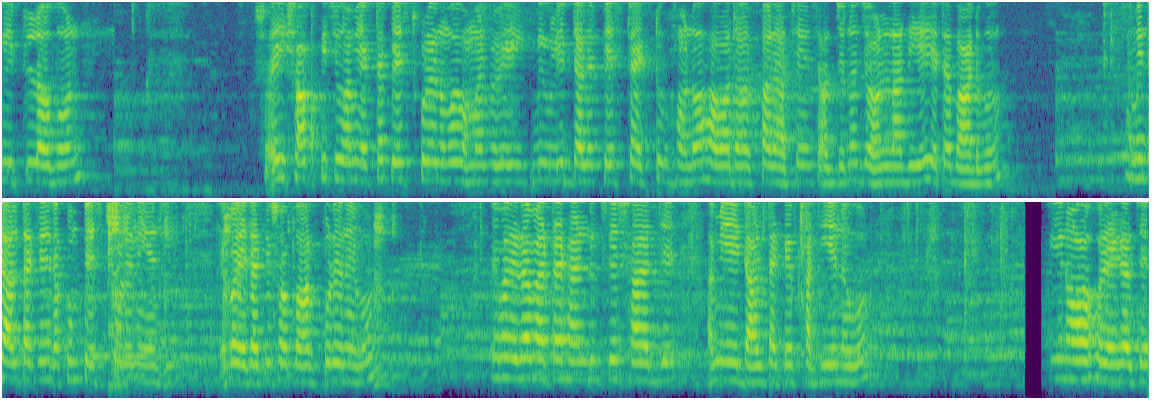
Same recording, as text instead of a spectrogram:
বিট, লবণ এই সব কিছু আমি একটা পেস্ট করে নেব। আমার এই বিউলির ডালের পেস্টটা একটু ঘন হওয়া দরকার আছে, তার জন্য জল না দিয়েই এটা বাটবো। আমি ডালটাকে এরকম পেস্ট করে নিয়েছি, এবার এটাকে সব বার করে নেব। এবার এরকম একটা হ্যান্ড উইক্সের সাহায্যে আমি এই ডালটাকে ফাটিয়ে নেব। ফাটিয়ে নেওয়া হয়ে গেছে।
